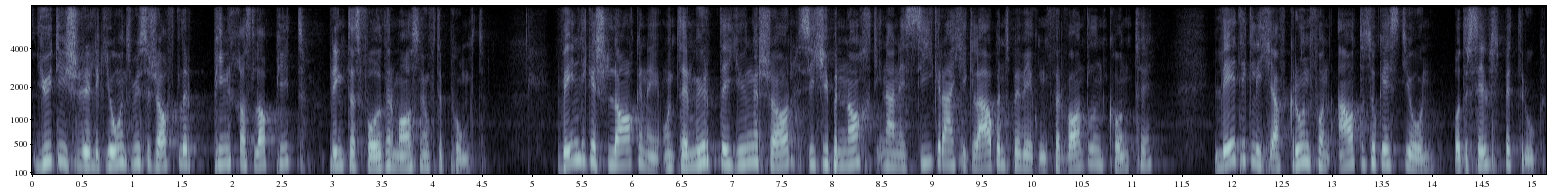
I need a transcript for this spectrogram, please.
jüdische Religionswissenschaftler Pinchas Lapid bringt das folgendermaßen auf den Punkt. Wenn die geschlagene und zermürbte Jüngerschar sich über Nacht in eine siegreiche Glaubensbewegung verwandeln konnte, lediglich aufgrund von Autosuggestion oder Selbstbetrug,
